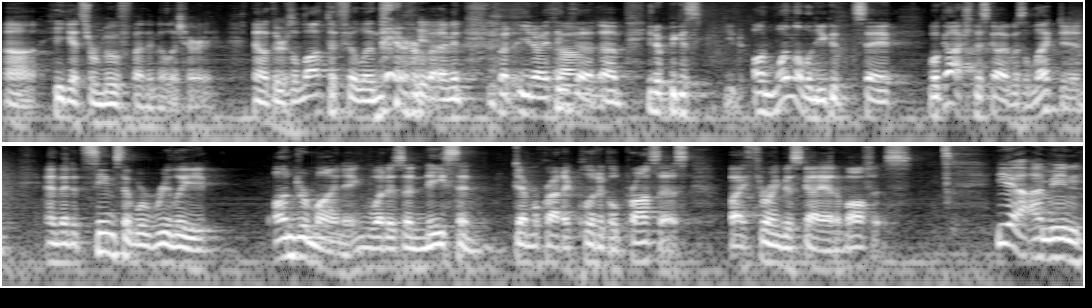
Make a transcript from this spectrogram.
Uh, he gets removed by the military. Now, there's a lot to fill in there, yeah. but I mean, but you know, I think um, that um, you know, because you know, on one level you could say, well, gosh, this guy was elected, and then it seems that we're really undermining what is a nascent democratic political process by throwing this guy out of office. Yeah, I mean,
